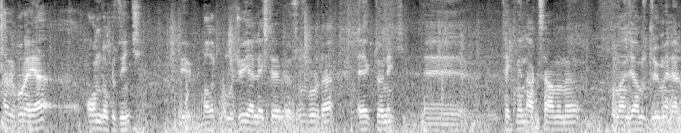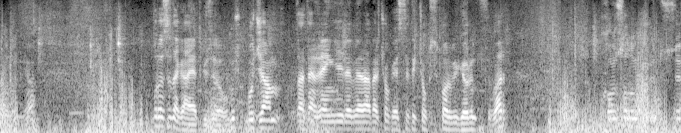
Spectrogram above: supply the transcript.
tabi buraya 19 inç bir balık bulucuyu yerleştirebiliyorsunuz. Burada elektronik e, teknenin aksamını kullanacağımız düğmeler bulunuyor. Burası da gayet güzel olmuş. Bu cam zaten rengiyle beraber çok estetik, çok spor bir görüntüsü var. Konsolun görüntüsü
